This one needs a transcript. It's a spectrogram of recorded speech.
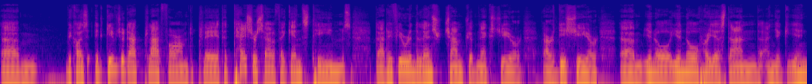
Um, because it gives you that platform to play to test yourself against teams that if you're in the Leinster Championship next year or this year, um, you know you know where you stand and you, you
